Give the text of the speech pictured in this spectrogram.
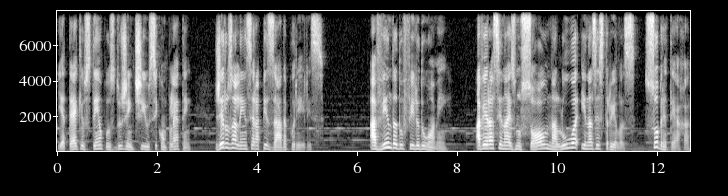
E até que os tempos dos gentios se completem, Jerusalém será pisada por eles. A vinda do Filho do Homem. Haverá sinais no sol, na lua e nas estrelas, sobre a terra.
